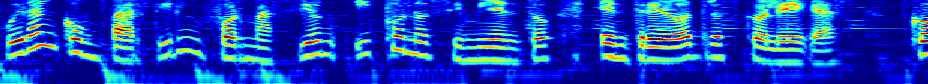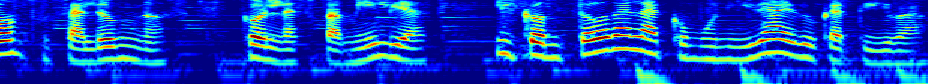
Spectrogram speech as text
puedan compartir información y conocimiento entre otros colegas, con sus alumnos, con las familias y con toda la comunidad educativa.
